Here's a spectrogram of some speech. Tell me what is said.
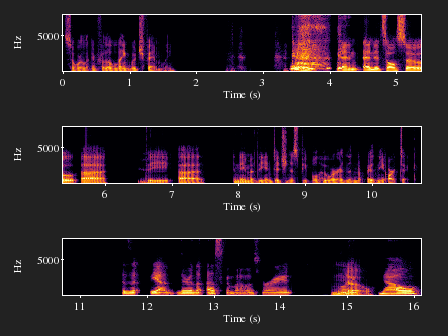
So we're looking for the language family. and and it's also uh, the uh, name of the indigenous people who are in the in the Arctic. Is it? Yeah, they're the Eskimos, right? Like- No, No.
